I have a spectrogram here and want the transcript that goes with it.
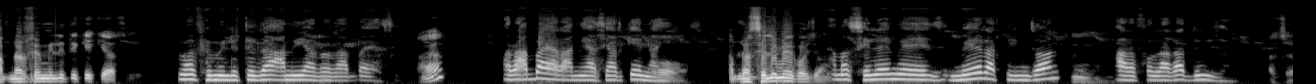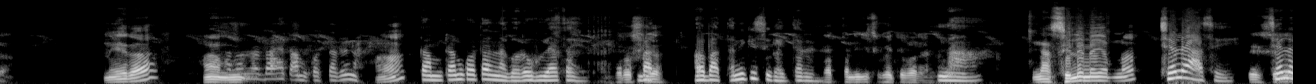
আপনার ফ্যামিলিতে কে কে আছে? আমার ফ্যামিলিতে যা আমি আর ওর আব্বাই আছি। হ্যাঁ? আর আব্বাই আর আমি আছি আর কে নাই? আপনার ছেলে মেয়ে কয়জন? আমার ছেলে মেয়ে মেয়েরা তিনজন আর ফলারা দুইজন। আচ্ছা। মেয়েরা? হ্যাঁ কাম করতারে না। হ্যাঁ? কাম টাম করতার না ঘরে হুয়া বাচ্চানি কিছু খাইতারে না। কিছু খাইতে পারেন না? না। ছেলে নেই আপনার? ছেলে আছে। ছেলে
